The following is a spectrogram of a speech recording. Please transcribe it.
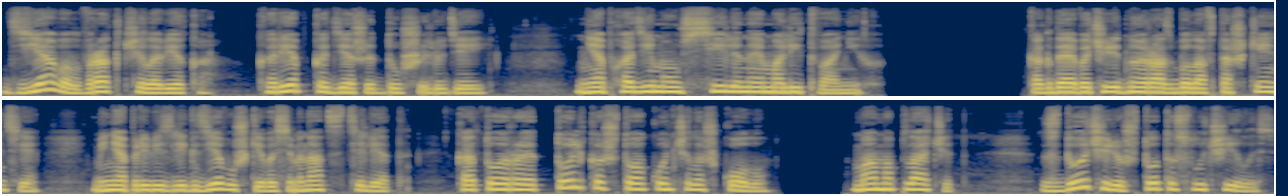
Дьявол — враг человека, крепко держит души людей. Необходима усиленная молитва о них. Когда я в очередной раз была в Ташкенте, меня привезли к девушке 18 лет, которая только что окончила школу. Мама плачет. С дочерью что-то случилось.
